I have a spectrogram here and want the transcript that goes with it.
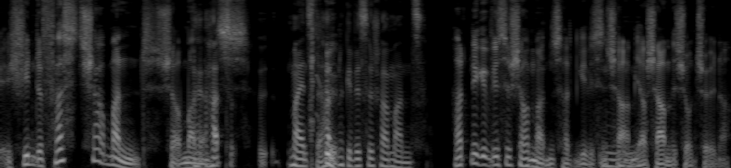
ich finde fast charmant. Charmant. Hat, meinst du, hat eine gewisse Charmanz. Hat eine gewisse Charmanz, hat einen gewissen Charme. Mhm. Ja, Charme ist schon schöner.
